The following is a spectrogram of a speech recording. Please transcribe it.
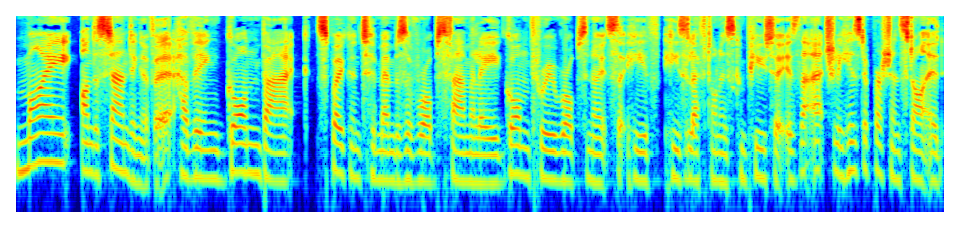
My understanding of it, having gone back, spoken to members of Rob's family, gone through Rob's notes that he he's left on his computer, is that actually his depression started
